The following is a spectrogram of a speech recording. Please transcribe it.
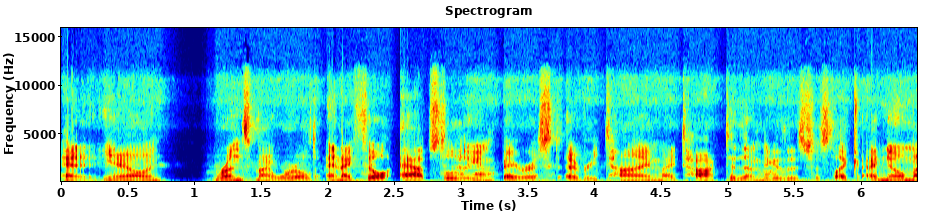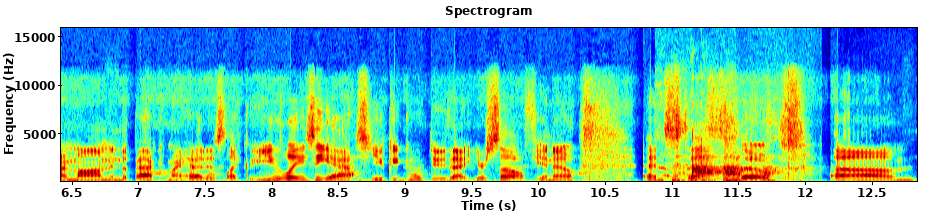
and you know, and runs my world. And I feel absolutely embarrassed every time I talk to them because it's just like I know my mom in the back of my head is like, "You lazy ass, you could go do that yourself," you know, and stuff. so, um,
